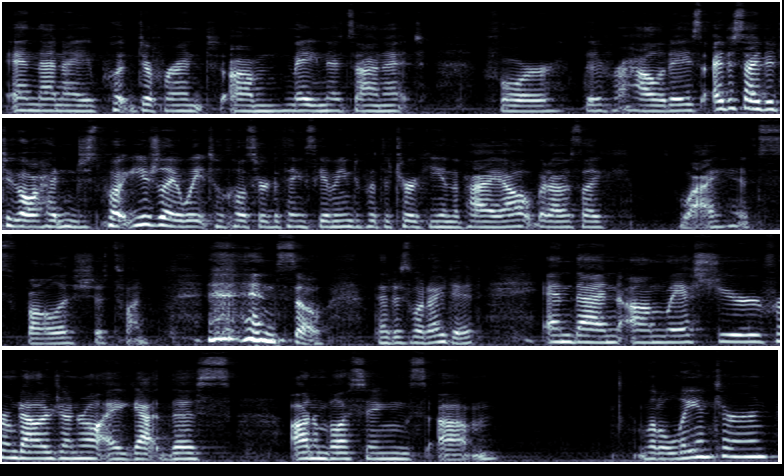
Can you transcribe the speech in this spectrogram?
and then I put different um, magnets on it for the different holidays. I decided to go ahead and just put, usually I wait till closer to Thanksgiving to put the turkey and the pie out, but I was like, why? It's fallish, it's fun. and so that is what I did. And then um, last year from Dollar General, I got this Autumn Blessings um, little lantern,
